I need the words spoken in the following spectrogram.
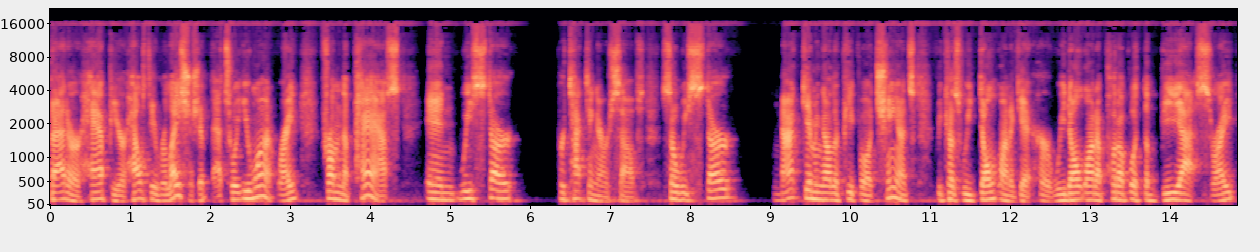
better, happier, healthy relationship. That's what you want, right? From the past. And we start protecting ourselves. So we start not giving other people a chance because we don't want to get hurt. We don't want to put up with the BS, right?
